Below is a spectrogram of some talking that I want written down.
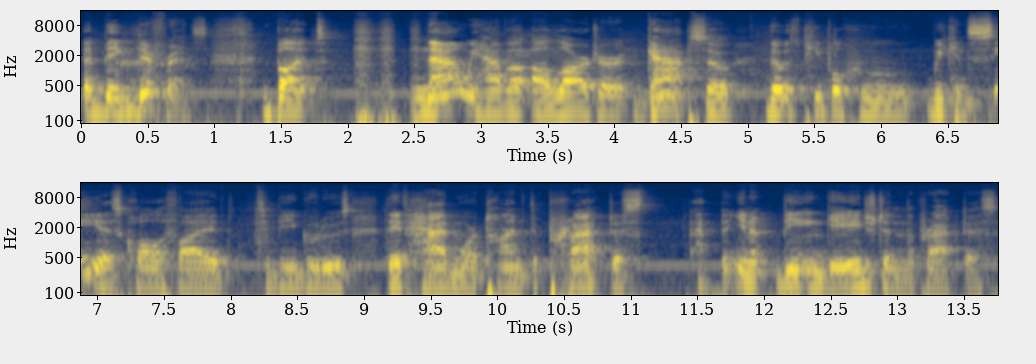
a big difference. But now we have a, a larger gap. So those people who we can see as qualified to be gurus, they've had more time to practice, you know, be engaged in the practice.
